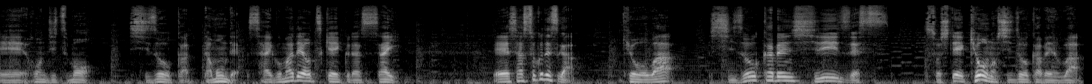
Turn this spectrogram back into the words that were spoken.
えー本日も静岡ダモンデ最後までお付き合いください、えー早速ですが今日は静岡弁シリーズです。そして今日の静岡弁は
